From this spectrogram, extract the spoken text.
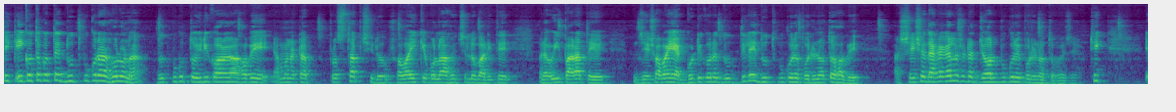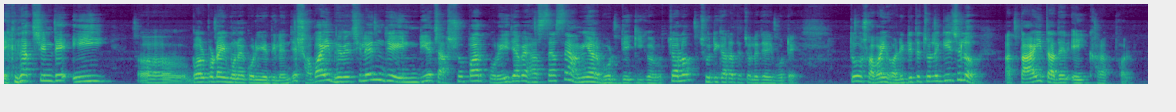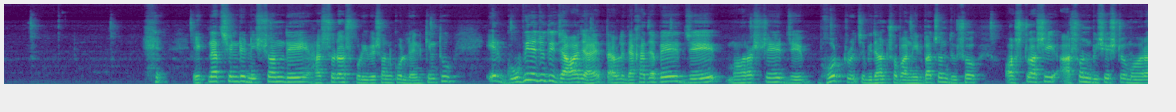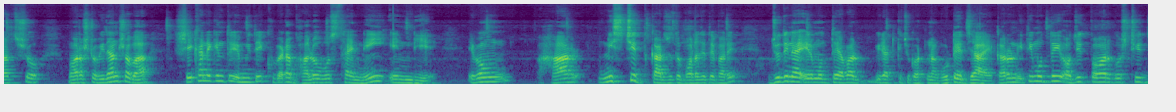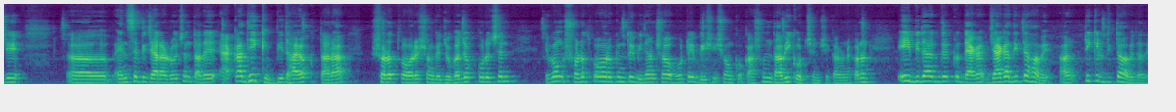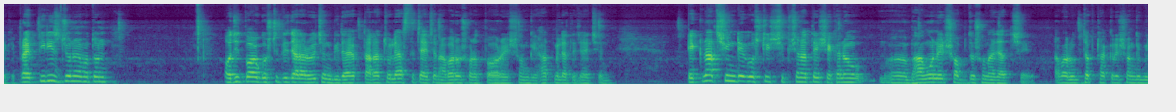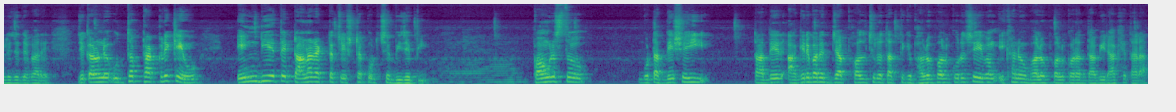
ঠিক এই করতে করতে দুধ পুকুর আর হলো না। দুধ পুকুর তৈরি করা হবে এমন একটা প্রস্তাব ছিল। সবাইকে বলা হয়েছিল বাড়িতে মানে ওই পাড়াতে, যে সবাই এক ঘটি করে দুধ দিলেই দুধ পুকুরে পরিণত হবে। আর শেষে দেখা গেল সেটা জল পুকুরে পরিণত হয়েছে। ঠিক একনাথ শিন্ডে এই গল্পটাই মনে করিয়ে দিলেন যে সবাই ভেবেছিলেন যে এনডিএ চারশো পার করেই যাবে হাসতে হাসতে, আমি আর ভোট দিয়ে কী করব? চলো, ছুটি কাটাতে চলে যাই ভোটে। তো সবাই হলিডেতে চলে গিয়েছিল, আর তাই তাদের এই খারাপ ফল। একনাথ শিন্ডে নিঃসন্দেহে হাস্যরস পরিবেশন করলেন, কিন্তু এর গভীরে যদি যাওয়া যায়, তাহলে দেখা যাবে যে মহারাষ্ট্রে যে ভোট রয়েছে বিধানসভা নির্বাচন দুশো অষ্টআশি আসন বিশিষ্ট মহারাষ্ট্র মহারাষ্ট্র বিধানসভা, সেখানে কিন্তু এমনিতেই খুব একটা ভালো অবস্থায় নেই এনডিএ এবং হার নিশ্চিত কার্যত বলা যেতে পারে, যদি না এর মধ্যে আবার বিরাট কিছু ঘটনা ঘটে যায়। কারণ ইতিমধ্যেই অজিত পাওয়ার গোষ্ঠীর যে এনসিপি যারা রয়েছেন, তাদের একাধিক বিধায়ক তারা শরদ পাওয়ারের সঙ্গে যোগাযোগ করেছেন এবং শরদ পাওয়ারও কিন্তু এই বিধানসভা ভোটে বেশি সংখ্যক আসন দাবি করছেন সে কারণে। কারণ এই বিধায়কদেরকে জায়গা দিতে হবে, আর টিকিট দিতে হবে তাদেরকে। প্রায় তিরিশ জনের মতন অজিত পাওয়ার গোষ্ঠীতে যারা রয়েছেন বিধায়ক, তারা চলে আসতে চাইছেন, আবারও শরদ পাওয়ারের সঙ্গে হাত মেলাতে চাইছেন। একনাথ শিন্ডে গোষ্ঠীর শিবসেনাতে সেখানেও ভাঙনের শব্দ শোনা যাচ্ছে। আবার উদ্ধব ঠাকরের সঙ্গে মিলে যেতে পারে। যে কারণে উদ্ধব ঠাকরেকেও এনডিএতে টানার একটা চেষ্টা করছে বিজেপি। কংগ্রেস তো গোটা দেশেই তাদের আগের বারের যা ফল ছিল তার থেকে ভালো ফল করেছে এবং এখানেও ভালো ফল করার দাবি রাখে তারা।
